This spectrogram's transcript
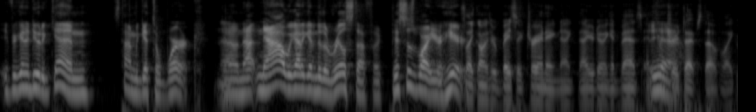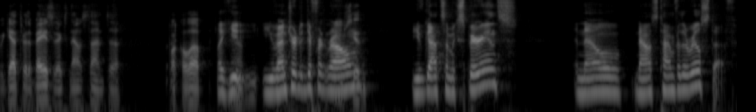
if you're gonna do it again, it's time to get to work. You Yeah. know, now now we got to get into the real stuff. Like this is why you're here. It's like going through basic training. Now, now you're doing advanced infantry Yeah. type stuff. Like we get through the basics. Now it's time to buckle up. Like Yeah. you, you've entered a different realm. You've got some experience, and now, now it's time for the real stuff.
